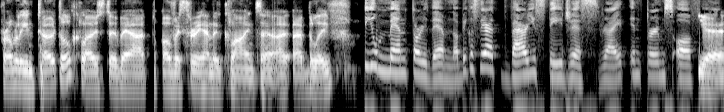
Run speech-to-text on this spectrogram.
probably in total, close to about over 300 clients, I, I believe. You mentor them, no? Because they're at various stages, right? In terms of uh, yeah.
